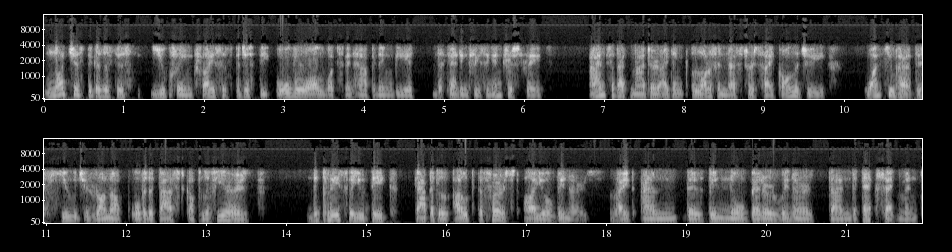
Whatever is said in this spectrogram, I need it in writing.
not just because of this Ukraine crisis, but just the overall what's been happening, be it the Fed increasing interest rates, and for that matter, I think a lot of investor psychology. Once you have this huge run up over the past couple of years, the place where you take capital out the first are your winners, right? And there's been no better winners than the tech segment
